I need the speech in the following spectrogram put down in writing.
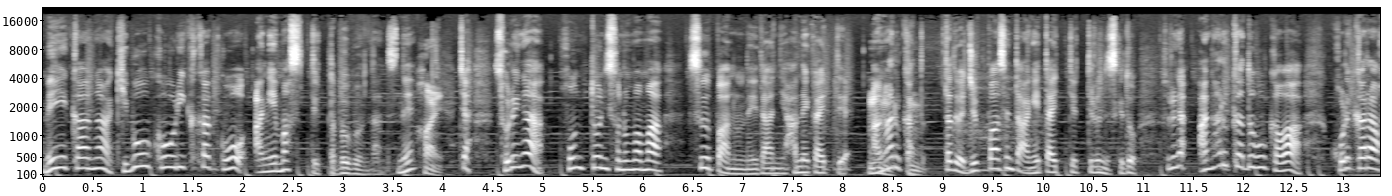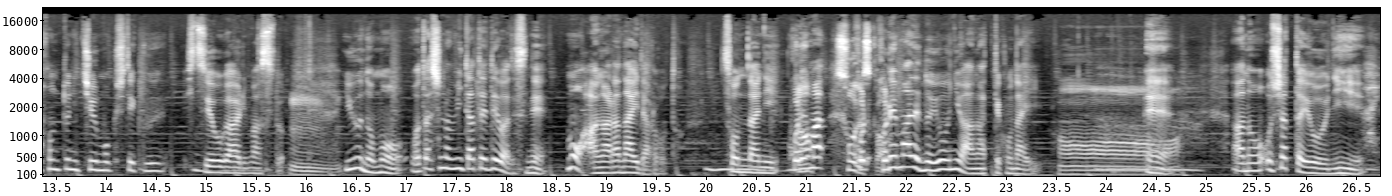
メーカーが希望小売価格を上げますって言った部分なんですね。はい。じゃあそれが本当にそのままスーパーの値段に跳ね返って上がるかと、例えば10%上げたいって言ってるんですけどそれが上がるかどうかはこれから本当に注目していく必要がありますと。うん。いうのも私の見立てではですねもう上がらないだろうと。そんなに。これ,、まあそうですか。これこれまでのようには上がってこない。あー。え。あのおっしゃったように、はい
